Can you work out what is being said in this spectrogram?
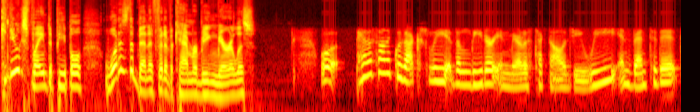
Can you explain to people what is the benefit of a camera being mirrorless? Well, Panasonic was actually the leader in mirrorless technology. We invented it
